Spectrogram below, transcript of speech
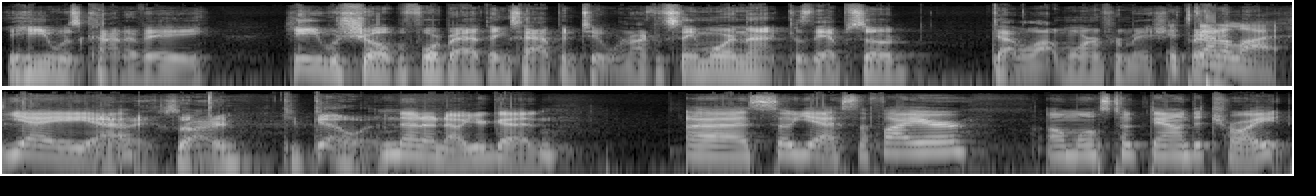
he was kind of a he would show up before bad things happen too. We're not gonna say more than that because the episode got a lot more information. It's got a lot. Yeah, yeah, yeah. Anyway, sorry, keep going. No, no, no, you're good. Uh, so, yes, the fire almost took down Detroit,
